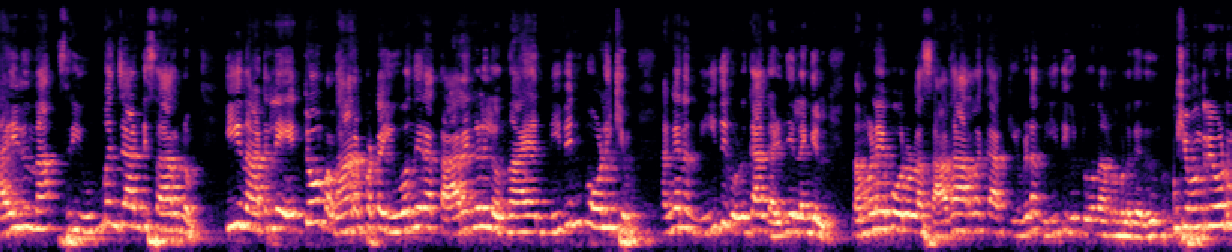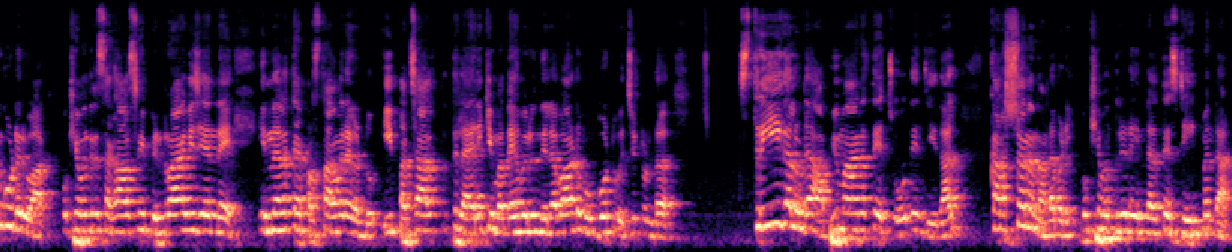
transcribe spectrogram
ആയിരുന്ന ശ്രീ ഉമ്മൻചാണ്ടി സാറിനും ഈ നാട്ടിലെ ഏറ്റവും പ്രധാനപ്പെട്ട യുവനിര താരങ്ങളിൽ ഒന്നായ നിവിൻ പോളിക്കും അങ്ങനെ നീതി കൊടുക്കാൻ കഴിഞ്ഞില്ലെങ്കിൽ നമ്മളെ പോലുള്ള സാധാരണക്കാർക്ക് ഇവിടെ നീതി കിട്ടുമെന്നാണ് നമ്മൾ കരുതുന്നത്. മുഖ്യമന്ത്രിയോടും കൂടെ ഒരു വാക്ക്. മുഖ്യമന്ത്രി സഖാവ് ശ്രീ പിണറായി വിജയന്റെ ഇന്നലത്തെ പ്രസ്താവന കണ്ടു. ഈ പശ്ചാത്തലത്തിലായിരിക്കും അദ്ദേഹം ഒരു നിലപാട് മുമ്പോട്ട് വെച്ചിട്ടുണ്ട്. സ്ത്രീകളുടെ അഭിമാനത്തെ ചോദ്യം ചെയ്താൽ കർശന നടപടി മുഖ്യമന്ത്രിയുടെ ഇന്നലത്തെ സ്റ്റേറ്റ്മെന്റ് ആണ്.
